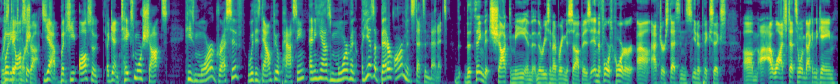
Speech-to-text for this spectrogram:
Well, he takes also more shots. yeah, but he also again takes more shots. He's more aggressive with his downfield passing, and he has more of an he has a better arm than Stetson Bennett. the, the thing that shocked me, and the, and the reason I bring this up is in the fourth quarter, uh, after Stetson's you know pick six, um, I, I watched Stetson went back in the game.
